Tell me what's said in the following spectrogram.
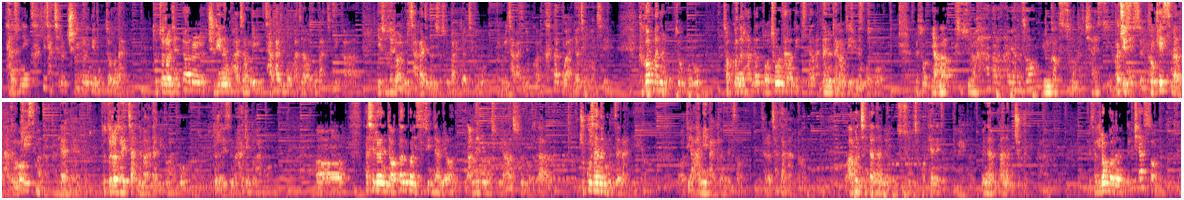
단순히 크기 자체를 줄이려는 게 목적은 아니에요. 두드러진 뼈를 줄이는 과정이 작아지는 과정하고 맞으니까 이 수술이 얼굴이 작아지는 수술로 알려지고 얼굴이 작아지는 효과가 크다고 알려진 거지 그것만을 목적으로 접근을 하면 뭐 좋은 사람도 있지만 안 되는 사람도 있는 거고 그래서 양악 수술을 하다 하면서 윤곽 수술은 같이 할 수 있고 갖출 수 있어요. 그건 케이스마다 그건 다르고 케이스마다 다르고 네네. 두드러져 있지 않으면 안 하기도 하고, 두드러져 있으면 하기도 하고. 어, 사실은 이제 어떤 건 있을 수 있냐면, 남편윤곽수술, 양악수술 모두 다 죽고 사는 문제는 아니에요. 어디 암이 발견돼서 저를 찾아가면, 암은 진단하면 수술 무조건 해야 되잖아요. 네. 왜냐하면 안 하면 죽으니까. 그래서 이런 거는 이제 피할 수 없는 건데,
